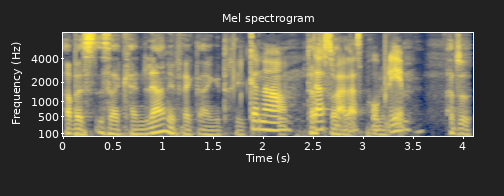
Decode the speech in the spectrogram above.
Aber es ist halt kein Lerneffekt eingetreten. Genau, das, das war das Problem. Also,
